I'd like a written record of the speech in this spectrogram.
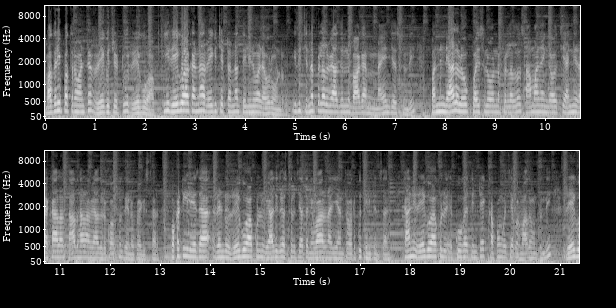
బదరీ పత్రం అంటే రేగు చెట్టు రేగు ఆకు. ఈ రేగు ఆకు అన్నా రేగు చెట్టు అన్నా తెలియని వాళ్ళు ఎవరు ఉండరు. ఇది చిన్నపిల్లల వ్యాధుల్ని బాగా నయం చేస్తుంది. పన్నెండేళ్ళ లోపు వయసులో ఉన్న పిల్లల్లో సామాన్యంగా వచ్చే అన్ని రకాల సాధారణ వ్యాధుల కోసం దీన్ని ఉపయోగిస్తారు. ఒకటి లేదా రెండు రేగు ఆకులను వ్యాధిగ్రస్తుల చేత నివారణ అయ్యేంత వరకు తినిపించాలి. కానీ రేగు ఆకులు ఎక్కువగా తింటే కఫం వచ్చే ప్రమాదం ఉంటుంది. రేగు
